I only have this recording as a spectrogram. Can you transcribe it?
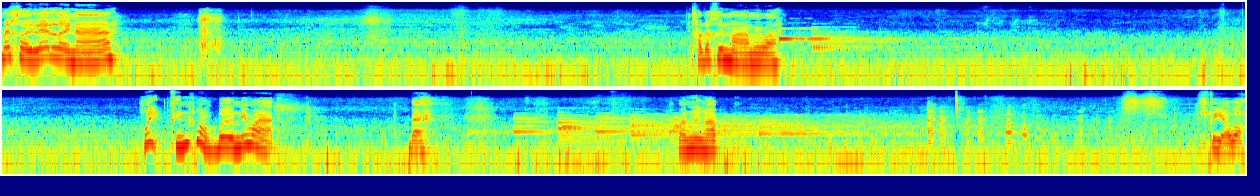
ไม่เคยเล่นเลยนะ เขาจะขึ้นมาไหมวะ หุยชิ้นส่วนปืนนี่ว่าแบะวันหนึ่งครับ เสียวอะ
